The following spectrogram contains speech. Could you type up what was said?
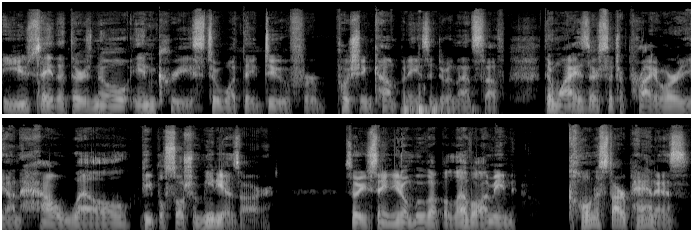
you say that there's no increase to what they do for pushing companies and doing that stuff. Then why is there such a priority on how well people's social medias are? So you're saying you don't move up a level. I mean, Kona Star Panis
